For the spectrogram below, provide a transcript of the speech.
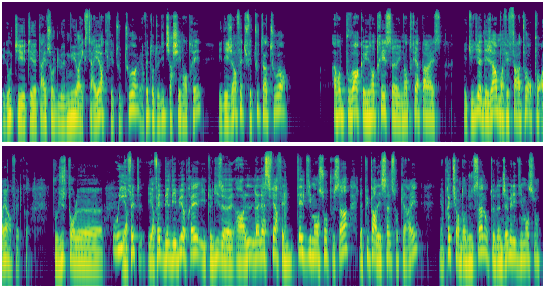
et donc tu arrives sur le mur extérieur qui fait tout le tour, et en fait, on te dit de chercher une entrée, et déjà, en fait, tu fais tout un tour avant de pouvoir qu'une entrée, une entrée apparaisse. Et tu dis, ah, déjà, on m'a fait faire un tour pour rien, en fait, quoi. Faut juste pour le, Oui. et en fait, et en fait, dès le début, après, ils te disent, euh, alors la, la sphère fait telle dimension, tout ça. La plupart des salles sont carrées. Et après, tu rentres dans une salle, on te donne jamais les dimensions.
